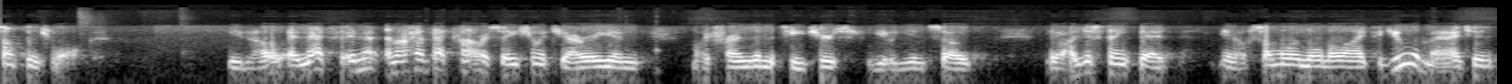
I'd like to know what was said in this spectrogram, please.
something's wrong, you know, and that's and, and I had that conversation with Jerry and my friends in the teachers union. So you know I just think that you know somewhere along the line, could you imagine?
